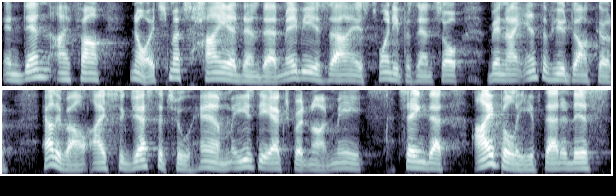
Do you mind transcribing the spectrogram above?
And then I found, no, it's much higher than that, maybe as high as 20%. So when I interviewed Dr. Hallowell, I suggested to him, he's the expert, not me, saying that I believe that it is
